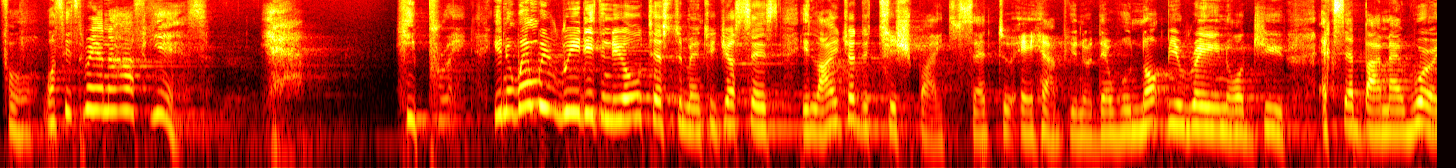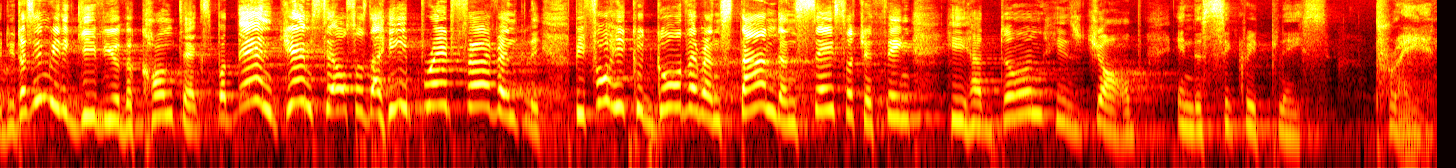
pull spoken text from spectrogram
for, was it three and a half years? He prayed. You know, when we read it in the Old Testament, it just says, Elijah the Tishbite said to Ahab, you know, there will not be rain or dew except by my word. It doesn't really give you the context, but then James tells us that he prayed fervently. Before he could go there and stand and say such a thing, he had done his job in the secret place, praying.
